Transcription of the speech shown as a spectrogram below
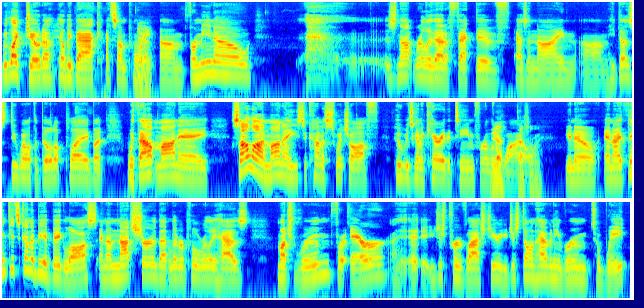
we like Jota. He'll be back at some point. Um, Firmino is not really that effective as a nine. Um, he does do well at the build-up play, but without Mane, Salah and Mane used to kind of switch off who was going to carry the team for a little yeah, while definitely. you know, and I think it's going to be a big loss, and I'm not sure that Liverpool really has much room for error. It, it- you just proved last year you just don't have any room to wait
